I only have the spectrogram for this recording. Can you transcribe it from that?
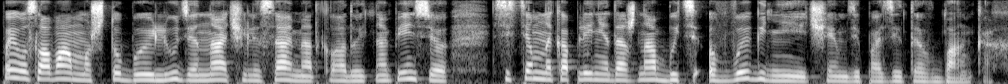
По его словам, чтобы люди начали сами откладывать на пенсию, система накопления должна быть выгоднее, чем депозиты в банках.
